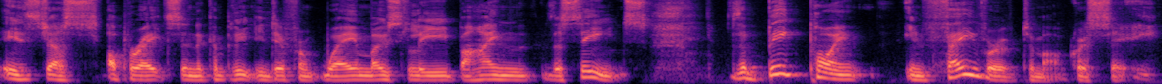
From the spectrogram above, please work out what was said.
It just operates in a completely different way, mostly behind the scenes. The big point in favor of democracy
